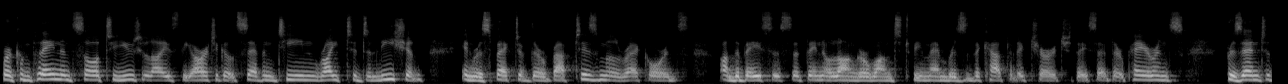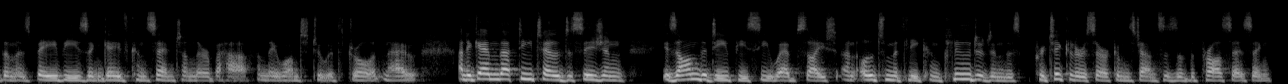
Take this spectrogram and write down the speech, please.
where complainants sought to utilize the Article 17 right to deletion in respect of their baptismal records on the basis that they no longer want to be members of the Catholic Church. They said their parents presented them as babies and gave consent on their behalf, and they wanted to withdraw it now. And again, that detailed decision is on the DPC website and ultimately concluded in the particular circumstances of the processing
